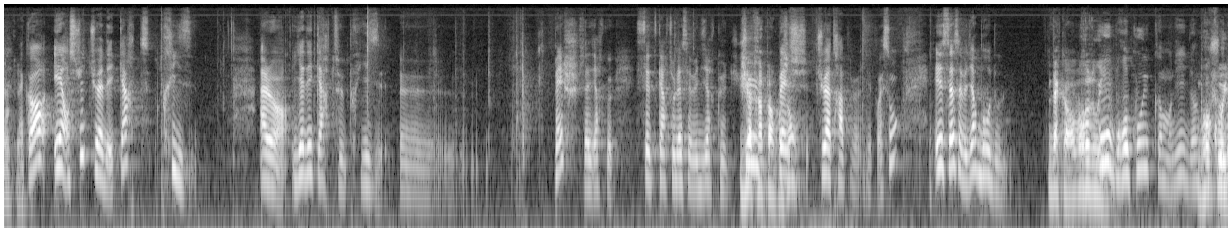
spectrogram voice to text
Ok. D'accord? Et ensuite, tu as des cartes prises. Alors, il y a des cartes prises euh, pêche, c'est-à-dire que cette carte-là, ça veut dire que tu pêches, tu attrapes des poissons. Et ça, ça veut dire bredouille. D'accord, bredouille. Ou brocouille, comme on dit dans le brocouille.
